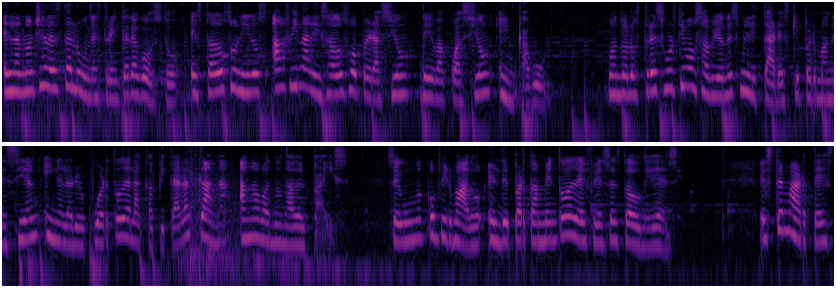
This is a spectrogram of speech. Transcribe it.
En la noche de este lunes 30 de agosto, Estados Unidos ha finalizado su operación de evacuación en Kabul, cuando los tres últimos aviones militares que permanecían en el aeropuerto de la capital afgana han abandonado el país, según ha confirmado el Departamento de Defensa estadounidense. Este martes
